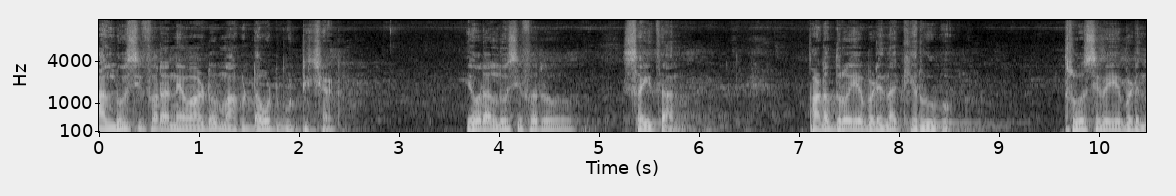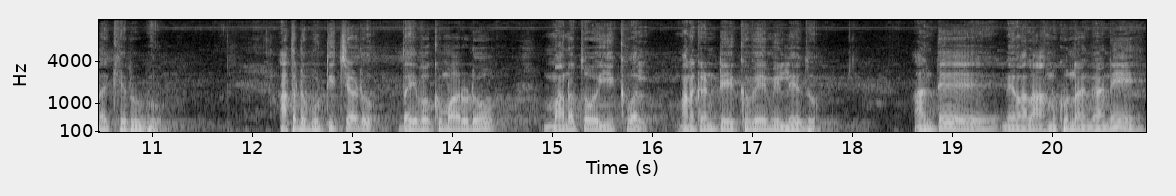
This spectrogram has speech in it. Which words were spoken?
ఆ లూసిఫర్ అనేవాడు మాకు డౌట్ పుట్టించాడు. ఎవరు ఆ లూసిఫరు? సైతాన్. పడద్రోయబడిన కెరూబు. త్రోసివేయబడిన కెరూబు. అతడు పుట్టించాడు. దైవకుమారుడు మనతో ఈక్వల్ మనకంటే ఎక్కువేమీ లేదు. అంటే మేము అలా అనుకున్నాం కానీ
